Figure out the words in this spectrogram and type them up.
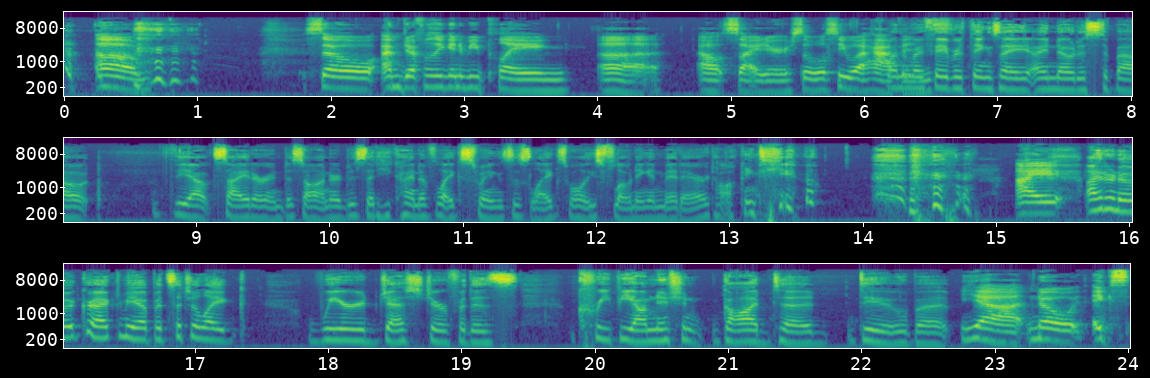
um, so I'm definitely going to be playing uh, Outsider. So we'll see what happens. One of my favorite things I, I noticed about the Outsider and Dishonored is that he kind of like swings his legs while he's floating in midair talking to you. I I don't know, it cracked me up. It's such a like weird gesture for this creepy omniscient god to do, but yeah no, ex-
